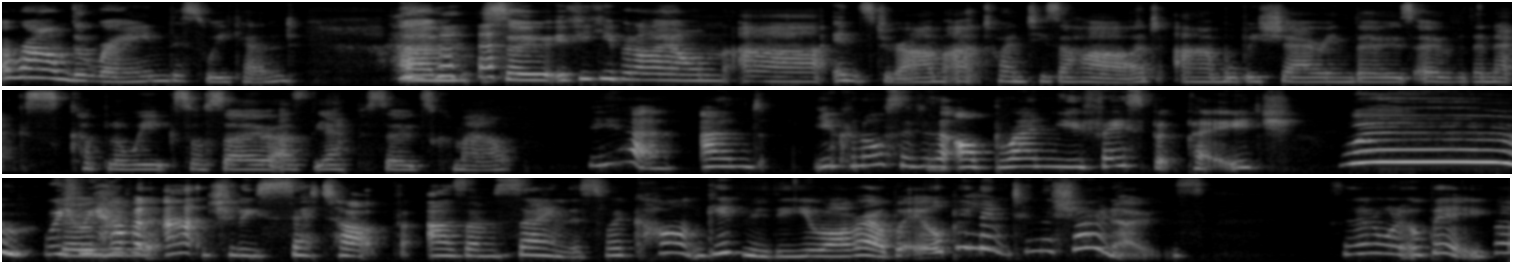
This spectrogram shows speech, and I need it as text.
around the rain this weekend. Um, so if you keep an eye on our Instagram at 20s are hard, um, we'll be sharing those over the next couple of weeks or so as the episodes come out. Yeah. And you can also visit our brand new Facebook page, Woo! which Go we haven't it- actually set up as I'm saying this, so I can't give you the URL, but it'll be linked in the show notes. So I don't know what it'll be. Oh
